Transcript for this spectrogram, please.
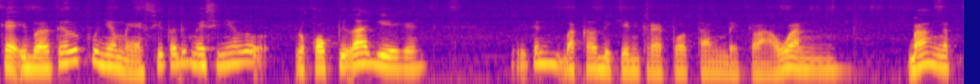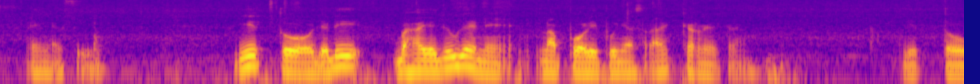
Kayak ibaratnya lu punya Messi tapi Messinya lu lu copy lagi ya kan. Ini kan bakal bikin kerepotan back lawan banget ya gak sih gitu. Jadi bahaya juga nih Napoli punya striker ya kan. Gitu.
